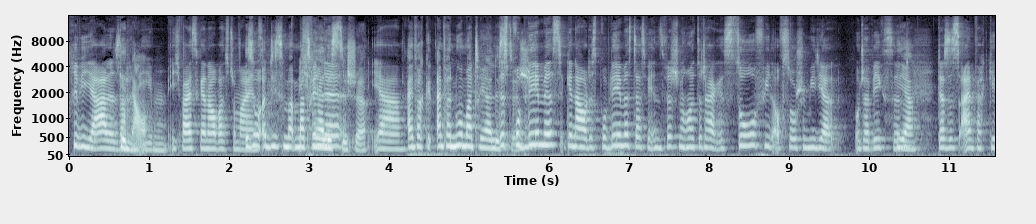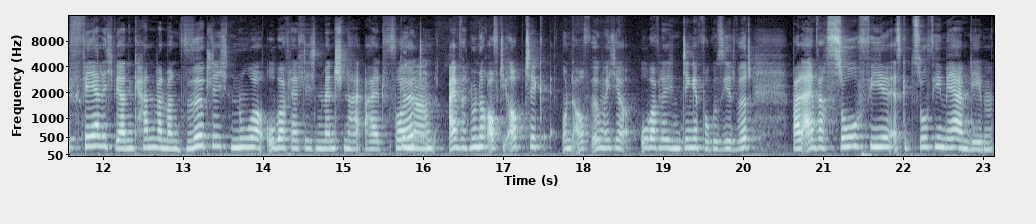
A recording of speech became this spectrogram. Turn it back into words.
triviale Sachen genau. eben. Ich weiß genau, was du meinst. So dieses materialistische. Finde, ja. Einfach, einfach nur materialistisch. Das Problem ist, genau, das Problem ist, dass wir inzwischen heutzutage so viel auf Social Media unterwegs sind, ja. dass es einfach gefährlich werden kann, wenn man wirklich nur oberflächlichen Menschen halt folgt genau. und einfach nur noch auf die Optik und auf irgendwelche oberflächlichen Dinge fokussiert wird weil einfach so viel, es gibt so viel mehr im Leben.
